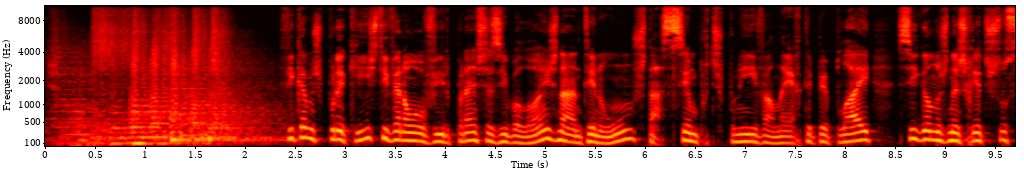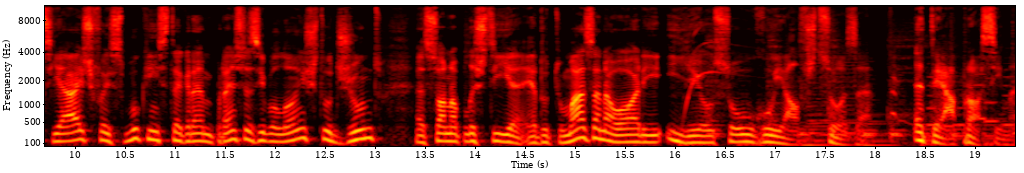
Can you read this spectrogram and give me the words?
Ficamos por aqui. Estiveram a ouvir Pranchas e Balões na Antena 1. Está sempre disponível na RTP Play. Sigam-nos nas redes sociais, Facebook e Instagram Pranchas e Balões, tudo junto. A sonoplastia é do Tomás Anaori e eu sou o Rui Alves de Souza. Até à próxima.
